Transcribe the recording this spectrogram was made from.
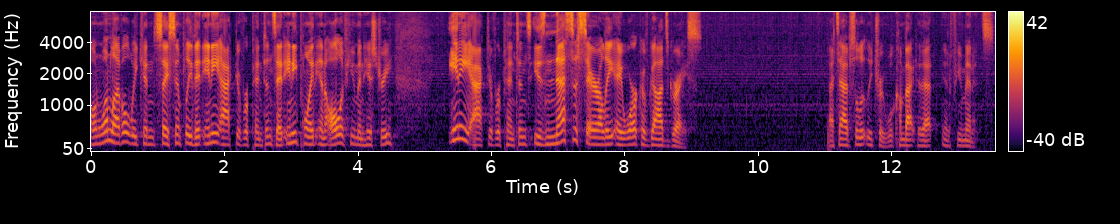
On one level, we can say simply that any act of repentance at any point in all of human history any act of repentance is necessarily a work of God's grace. That's absolutely true. We'll come back to that in a few minutes.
